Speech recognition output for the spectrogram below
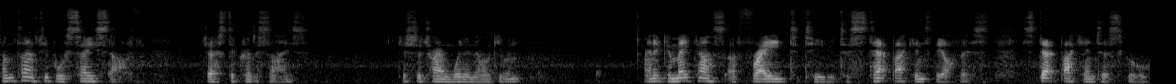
sometimes people say stuff just to criticize just to try and win an argument. And it can make us afraid to, to step back into the office, step back into school,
